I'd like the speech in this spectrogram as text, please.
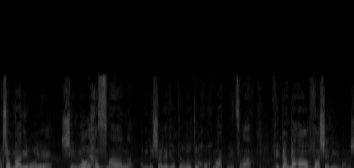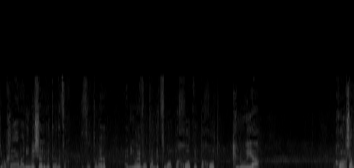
עכשיו, מה אני רואה? שלאורך הזמן אני משלב יותר ויותר חוכמת נצח, וגם באהבה שלי עם האנשים אחרים אני משלב יותר נצח. זאת אומרת, אני אוהב אותם בצורה פחות ופחות תלויה. נכון? עכשיו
